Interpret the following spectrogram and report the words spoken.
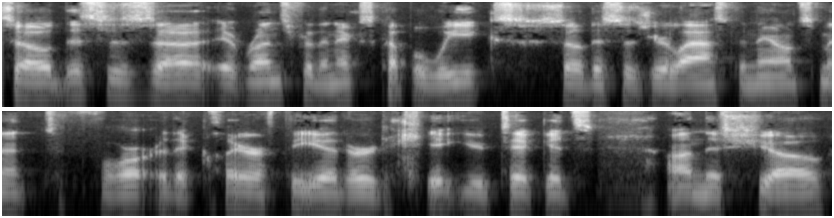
so this is uh, it runs for the next couple weeks. So this is your last announcement for the Claire Theater to get your tickets on this show.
